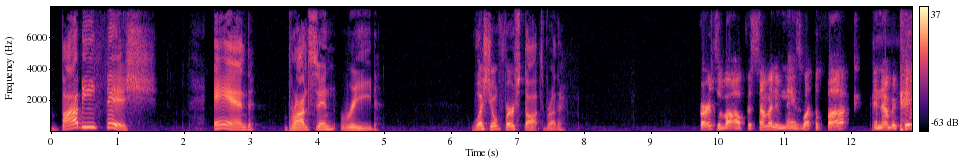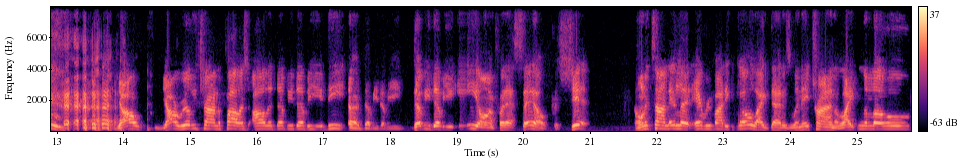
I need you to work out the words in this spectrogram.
Bobby Fish, and Bronson Reed. What's your first thoughts, brother? First of all, for some of them names, what the fuck? And number two, y'all y'all really trying to polish all the WWD uh WWE WWE on for that sale cuz shit. The only time they let everybody go like that is when they're trying to lighten the load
